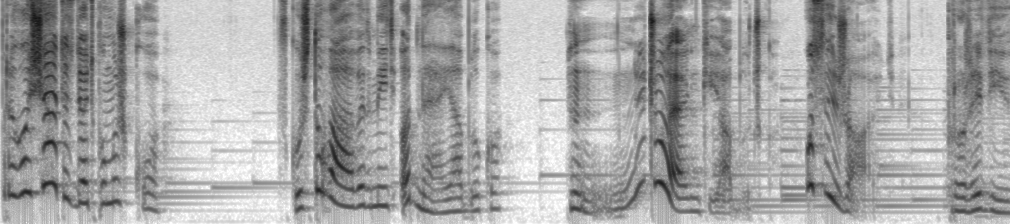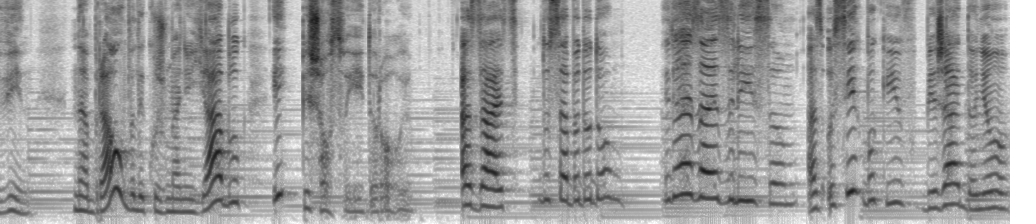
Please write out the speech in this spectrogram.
Пригощайтесь, дядько Мишко. Скуштував ведмідь одне яблуко. Хм, нічогенькі яблучка, освіжають. Проривів він, набрав велику жменю яблук і пішов своєю дорогою. А заєць до себе додому. Іде заєць з лісом, а з усіх боків біжать до нього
